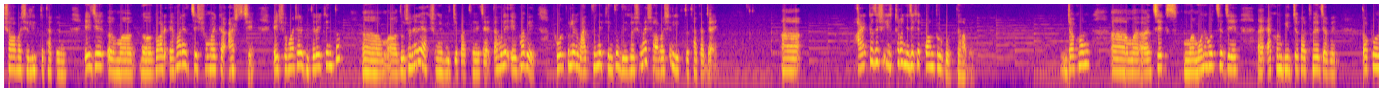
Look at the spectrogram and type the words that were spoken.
সহবাসে লিপ্ত থাকবেন এই যে গড় এভারেজ যে সময়টা আসছে এই সময়টার ভিতরে কিন্তু আহ, দুজনেরই একসঙ্গে বীর্যপাত হয়ে যায়। তাহলে এভাবে ফোর প্লের মাধ্যমে কিন্তু দীর্ঘ সময় সহবাসে লিপ্ত থাকা যায়। আহ, আরেকটা যে হলো নিজেকে কন্ট্রোল করতে হবে। যখন সেক্স মনে হচ্ছে যে এখন বীর্যপাত হয়ে যাবে। তখন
